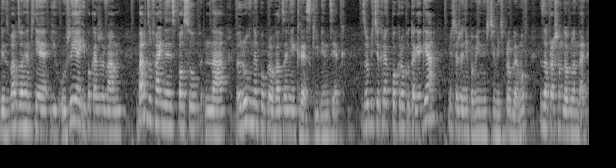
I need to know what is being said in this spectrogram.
więc bardzo chętnie ich użyję i pokażę Wam bardzo fajny sposób na równe poprowadzenie kreski, więc jak zrobicie krok po kroku tak jak ja, myślę, że nie powinniście mieć problemów. Zapraszam do oglądania.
